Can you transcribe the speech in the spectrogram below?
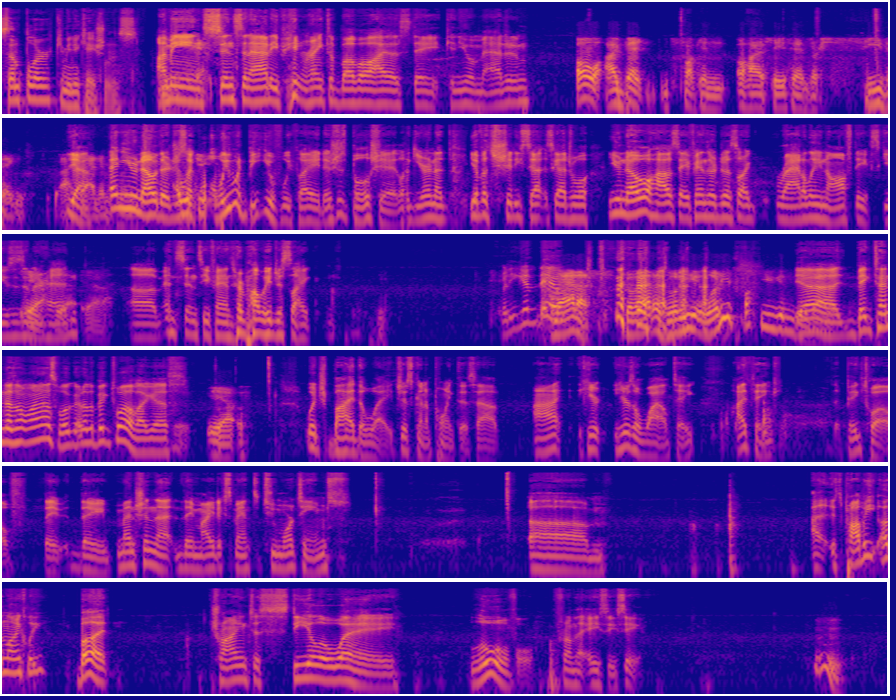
simpler communications. I mean, Cincinnati being ranked above Ohio State. Can you imagine? Oh, I bet fucking Ohio State fans are seething. Yeah, that and you know they're just Would like, you- well, we would beat you if we played. It's just bullshit. Like you're in a, you have a shitty set schedule. You know, Ohio State fans are just like rattling off the excuses in their head, Yeah, yeah. um, and Cincy fans are probably just like, what are you gonna Come do? at us. Come at us. What are you? What are you? Fuck you gonna do? Yeah, Big Ten doesn't want us. We'll go to the Big Twelve, I guess. Yeah. Which, by the way, just gonna point this out. I here here's a wild take. I think the Big Twelve. They they mentioned that they might expand to two more teams. Um, I, it's probably unlikely, but trying to steal away Louisville from the ACC. Hmm.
